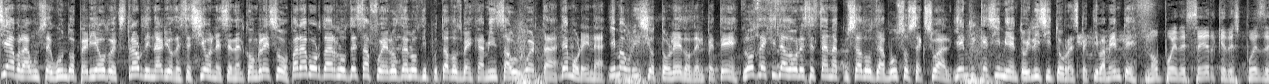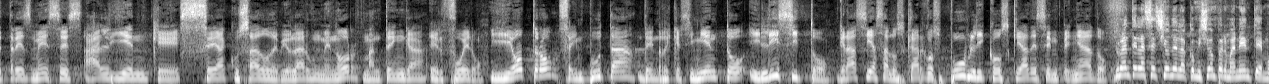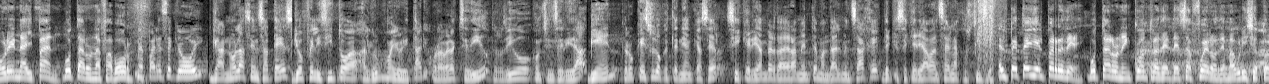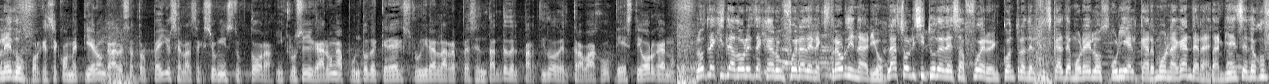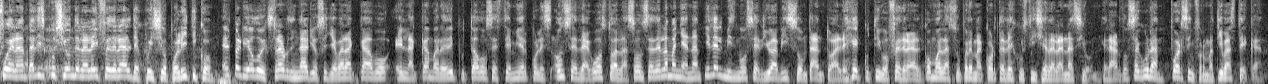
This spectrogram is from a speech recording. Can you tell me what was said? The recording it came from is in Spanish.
Si habrá un segundo periodo extraordinario de sesiones en el Congreso para abordar los desafueros de los diputados Benjamín Saúl Huerta de Morena y Mauricio Toledo del PT. Los legisladores están acusados de abuso sexual y enriquecimiento ilícito respectivamente. No puede ser que después de tres meses alguien que sea acusado de violar un menor mantenga el fuero y otro se imputa de enriquecimiento ilícito gracias a los cargos públicos que ha desempeñado. La sesión de la Comisión Permanente, Morena y PAN votaron a favor. Me parece que hoy ganó la sensatez. Yo felicito al grupo mayoritario por haber accedido. Se los digo con sinceridad. Bien, creo que eso es lo que tenían que hacer si querían verdaderamente mandar el mensaje de que se quería avanzar en la justicia. El PT y el PRD votaron en contra del desafuero de Mauricio Toledo. Porque se cometieron graves atropellos en la sección instructora. Incluso llegaron a punto de querer excluir a la representante del Partido del Trabajo de este órgano. Los legisladores dejaron fuera del extraordinario la solicitud de desafuero en contra del fiscal de Morelos, Uriel Carmona Gándara. También se dejó fuera la discusión de la ley federal de juicio político. El periodo extraordinario se llevará a cabo en la Cámara de Diputados este miércoles 11 de agosto a las 11 de la mañana y del mismo se dio aviso tanto al Ejecutivo Federal como a la Suprema Corte de Justicia de la Nación. Gerardo Segura, Fuerza Informativa Azteca.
